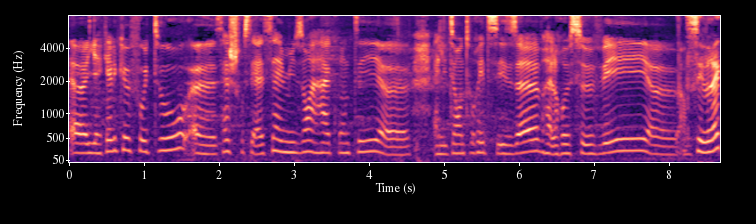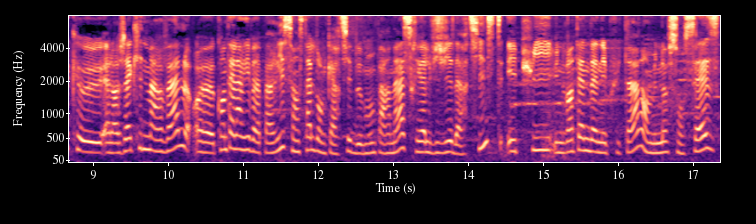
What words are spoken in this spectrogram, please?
Euh, il y a quelques photos, euh, ça je trouve c'est assez amusant à raconter. elle était entourée de ses œuvres, elle recevait. c'est vrai que alors Jacqueline Marval, quand elle arrive à Paris, s'installe dans le quartier de Montparnasse, réel vivier d'artistes, et puis une vingtaine d'années plus tard, en 1916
